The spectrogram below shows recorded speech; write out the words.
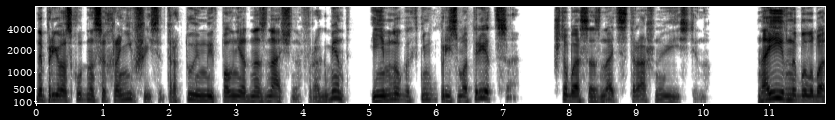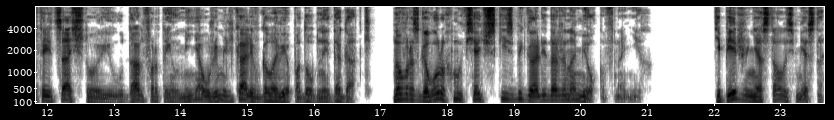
на превосходно сохранившийся, трактуемый вполне однозначно фрагмент и немного к нему присмотреться, чтобы осознать страшную истину. Наивно было бы отрицать, что и у Данфорта, и у меня уже мелькали в голове подобные догадки, но в разговорах мы всячески избегали даже намеков на них. Теперь же не осталось места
